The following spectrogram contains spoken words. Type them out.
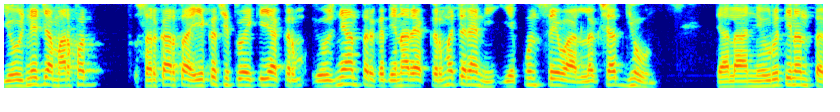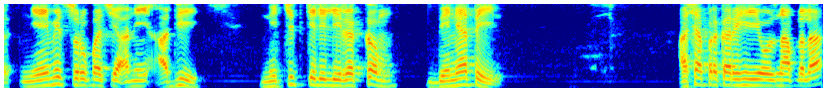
योजनेच्या मार्फत सरकारचा एकच हेतू आहे की या कर्म योजनेअंतर्गत येणाऱ्या कर्मचाऱ्यांनी एकूण सेवा लक्षात घेऊन त्याला निवृत्तीनंतर नियमित स्वरूपाची आणि आधी निश्चित केलेली रक्कम देण्यात येईल. अशा प्रकारे ही योजना आपल्याला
